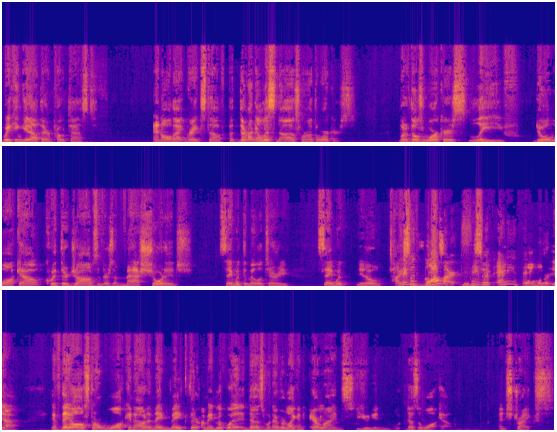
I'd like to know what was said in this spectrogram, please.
we can get out there and protest and all that great stuff, but they're not going to listen to us. We're not the workers. But if those workers leave do a walkout, quit their jobs, and there's a mass shortage. Same with the military. Same with you know Tyson. Same with Walmart. Same, same with anything. Walmart, yeah. If they all start walking out and they make their, I mean, look what it does whenever like an airlines union does a walkout and strikes.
